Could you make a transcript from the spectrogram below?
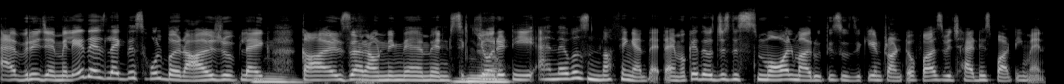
average MLA, there's like this whole barrage of like Mm. cars surrounding them and security. And there was nothing at that time. Okay. There was just this small Maruti Suzuki in front of us, which had his party man.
